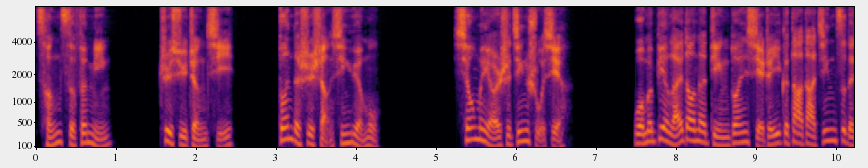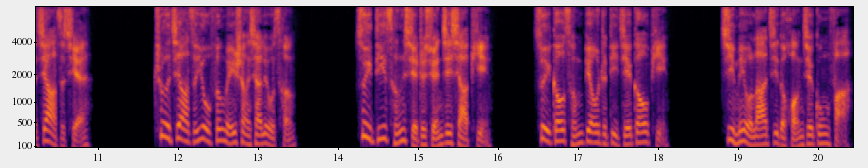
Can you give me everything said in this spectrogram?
层次分明，秩序整齐，端的是赏心悦目。萧媚儿是金属性。我们便来到那顶端写着一个大大金字的架子前，这架子又分为上下六层，最低层写着玄阶下品，最高层标着地阶高品，既没有垃圾的黄阶功法，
